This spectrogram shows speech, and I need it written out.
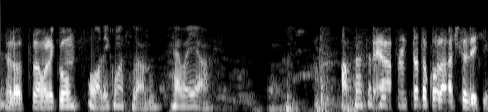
আলাইকুম। ওয়ালাইকুম আসসালাম। হ্যাঁ ভাইয়া। আপনার কাছে ভাই আপনারটা তো কল দেখি।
